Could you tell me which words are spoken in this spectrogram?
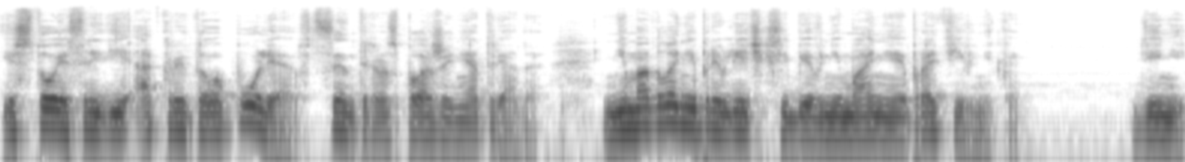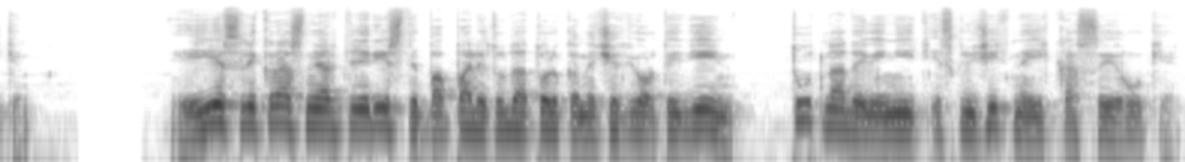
и, стоя среди открытого поля в центре расположения отряда, не могла не привлечь к себе внимание противника. Деникин. И если красные артиллеристы попали туда только на четвертый день, Тут надо винить исключительно их косые руки.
